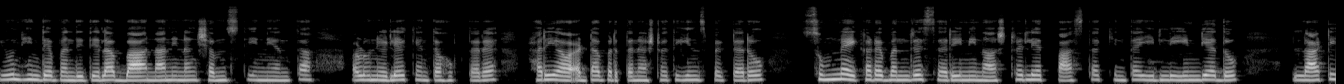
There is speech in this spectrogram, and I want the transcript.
ಇವನ ಹಿಂದೆ ಬಂದಿದ್ಯಲ್ಲ ಬಾ, ನಾನು ನಿನ್ನಂಗೆ ಕ್ಷಮಿಸ್ತೀನಿ ಅಂತ ಅವಳನ್ನ ಎಳೆಯೋಕ್ಕೆ ಅಂತ ಹೋಗ್ತಾರೆ. ಹರಿ ಅಡ್ಡ ಬರ್ತಾನೆ ಅಷ್ಟೊತ್ತಿಗೆ. ಇನ್ಸ್ಪೆಕ್ಟರು ಸುಮ್ಮನೆ ಈ ಕಡೆ ಬಂದರೆ ಸರಿ, ನೀನು ಆಸ್ಟ್ರೇಲಿಯಾದ ಪಾಸ್ತಾಕ್ಕಿಂತ ಇಲ್ಲಿ ಇಂಡಿಯಾದು ಲಾಠಿ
